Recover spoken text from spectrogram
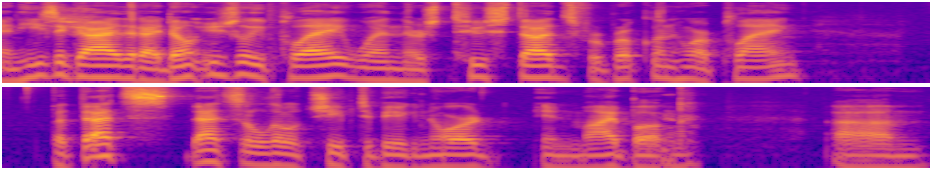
and he's a guy that I don't usually play when there's two studs for Brooklyn who are playing, but that's that's a little cheap to be ignored in my book. Yeah. Um,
